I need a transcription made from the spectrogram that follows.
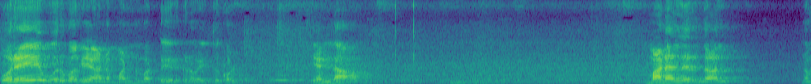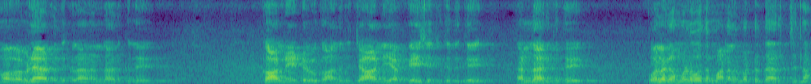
ஒரே ஒரு வகையான மண் மட்டும் இருக்குன்னு வைத்துக்கொள். என்ன? மணல் இருந்தால் நம்ம விளையாடுறதுக்கெல்லாம் நல்லா இருக்குது. கால் நீட்டு உட்காந்துட்டு ஜாலியாக பேசிட்டு இருக்கிறதுக்கு நல்லா இருக்குது. உலகம் முழுவதும் மணல் மட்டும்தான் இருந்துச்சுன்னா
